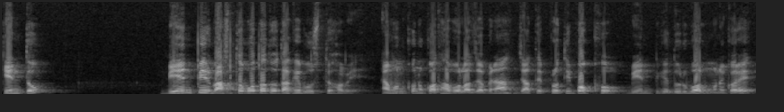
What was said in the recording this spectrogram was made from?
কিন্তু বিএনপির বাস্তবতা তো তাকে বুঝতে হবে। এমন কোনো কথা বলা যাবে না যাতে প্রতিপক্ষ বিএনপিকে দুর্বল মনে করে,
